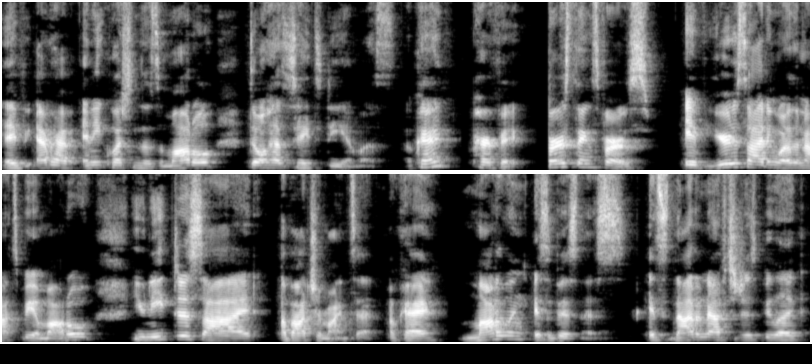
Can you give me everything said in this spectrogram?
And if you ever have any questions as a model, don't hesitate to DM us. Okay. Perfect. First things first if you're deciding whether or not to be a model, you need to decide about your mindset. Okay. Modeling is a business. It's not enough to just be like,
